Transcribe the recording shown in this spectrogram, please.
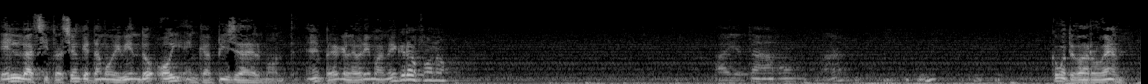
es la situación que estamos viviendo hoy en Capilla del Monte. ¿eh? Espera que le abrimos el micrófono. Ahí estamos. ¿eh? ¿Cómo te va, Rubén?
